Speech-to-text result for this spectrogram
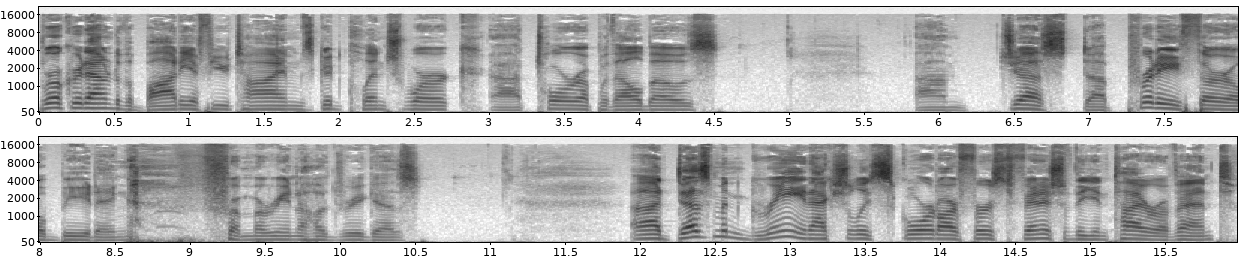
broke her down to the body a few times. Good clinch work. Uh, tore up with elbows. Um, just a pretty thorough beating from Marina Rodriguez. Uh, Desmond Green actually scored our first finish of the entire event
